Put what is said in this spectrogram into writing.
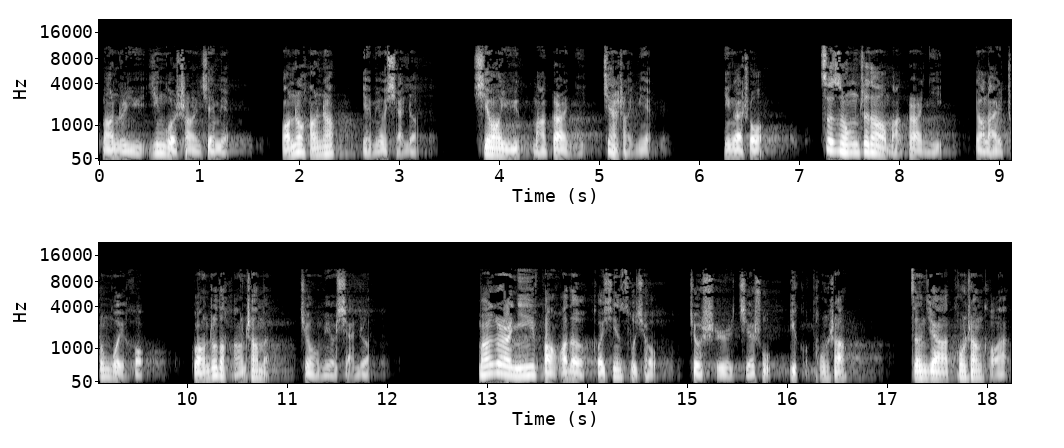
忙着与英国商人见面。广州行商也没有闲着，希望与马格尔尼见上一面。应该说。自从知道马格尔尼要来中国以后，广州的行商们就没有闲着。马格尔尼访华的核心诉求就是结束一口通商，增加通商口岸，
